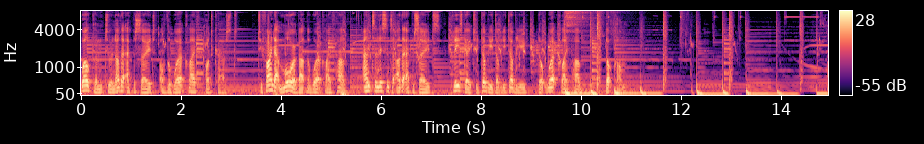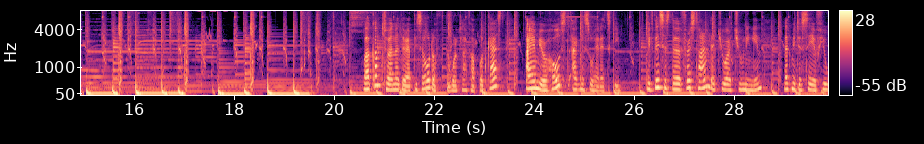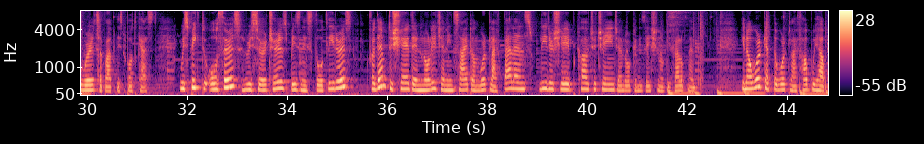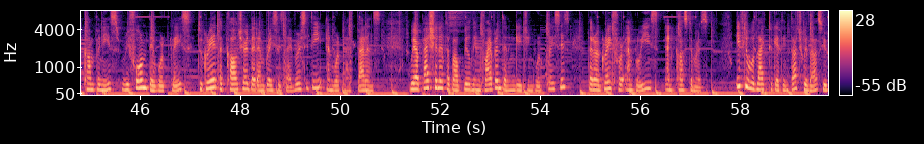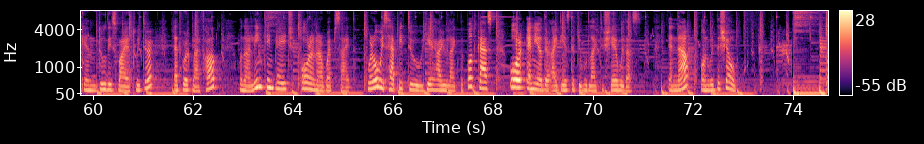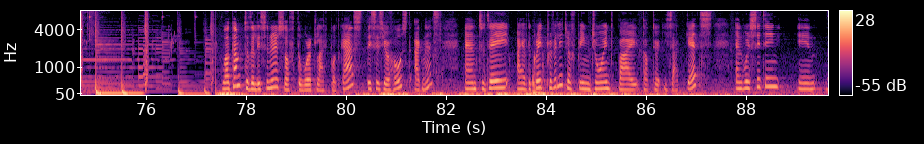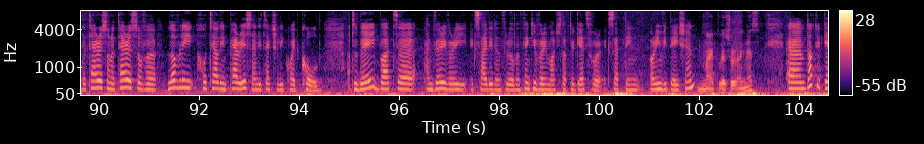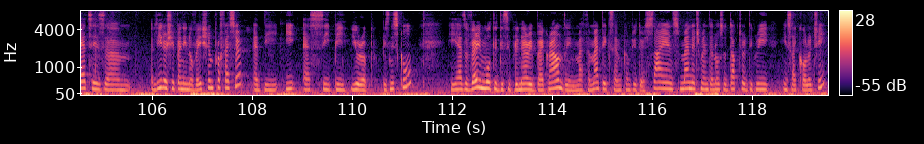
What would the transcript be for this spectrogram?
Welcome to another episode of the Work Life Podcast. To find out more about the Work Life Hub and to listen to other episodes, please go to www.worklifehub.com. Welcome to another episode of the Work Life Hub podcast. I am your host, Agnes Uheretsky. If this is the first time that you are tuning in, let me just say a few words about this podcast. We speak to authors, researchers, business thought leaders for them to share their knowledge and insight on work life balance, leadership, culture change, and organizational development. In our work at the Work Life Hub, we help companies reform their workplace to create a culture that embraces diversity and work life balance. We are passionate about building vibrant and engaging workplaces that are great for employees and customers. If you would like to get in touch with us, you can do this via Twitter at Work Life Hub, on our LinkedIn page, or on our website. We're always happy to hear how you like the podcast or any other ideas that you would like to share with us. And now, on with the show. Welcome to the listeners of the Work Life Podcast. This is your host, Agnes. And today I have the great privilege of being joined by Dr. Isaac Getz. And we're sitting in the terrace, on a terrace of a lovely hotel in Paris, and it's actually quite cold today, but uh, I'm very, very excited and thrilled. And thank you very much, Dr. Getz, for accepting our invitation. My pleasure, Agnes. Um, Dr. Getz is um, a leadership and innovation professor at the ESCP Europe Business School. He has a very multidisciplinary background in mathematics and computer science, management, and also doctorate degree in psychology.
